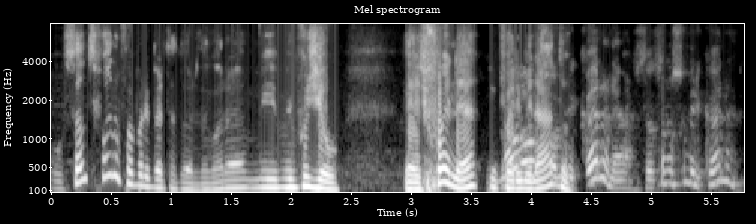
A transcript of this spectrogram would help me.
O Santos foi ou não foi para Libertadores? Agora me, me fugiu. Ele foi, né? E foi não, eliminado. Sul-Americana, né? Santos Sul-Americana.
